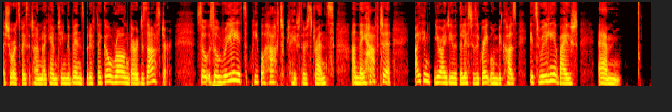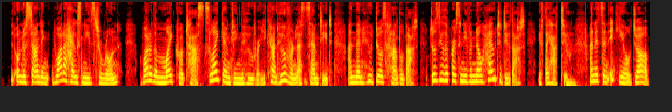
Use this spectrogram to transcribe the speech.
a short space of time, like emptying the bins, but if they go wrong, they're a disaster. So, so really, it's people have to play to their strengths, and they have to. I think your idea with the list is a great one because it's really about. Um, understanding what a house needs to run, what are the micro tasks like emptying the Hoover. You can't Hoover unless it's emptied. And then who does handle that? Does the other person even know how to do that if they had to? And it's an icky old job.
